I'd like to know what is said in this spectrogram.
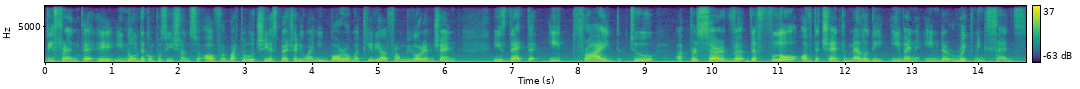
different uh, in all the compositions of Bartolucci, especially when he borrowed material from Gregorian chant, is that he tried to uh, preserve the flow of the chant melody even in the rhythmic sense.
